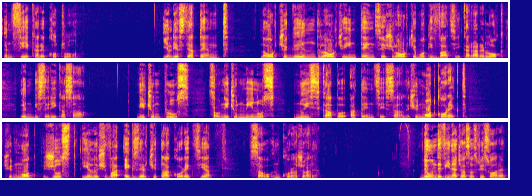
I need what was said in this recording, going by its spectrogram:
în fiecare cotlon. El este atent la orice gând, la orice intenție și la orice motivație care are loc în biserica sa. Niciun plus sau niciun minus nu-i scapă atenției sale și în mod corect și în mod just el își va exercita corecția sau încurajarea. De unde vine această scrisoare?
